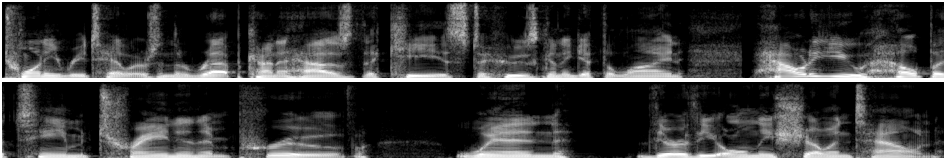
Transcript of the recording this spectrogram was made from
20 retailers and the rep kind of has the keys to who's going to get the line. How do you help a team train and improve when they're the only show in town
